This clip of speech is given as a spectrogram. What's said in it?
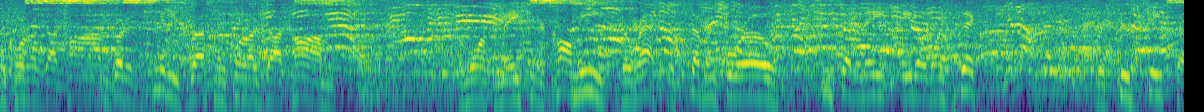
Smitty'sWrestlingCorners.com. Go to Smitty'sWrestlingCorners.com for more information or call me direct at 740-278-8016 for too cheap to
